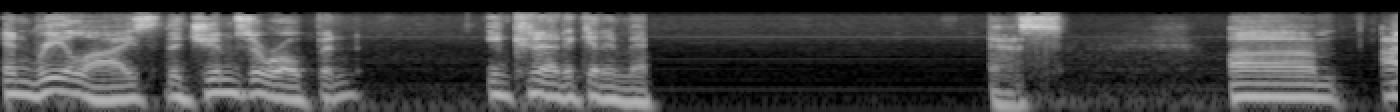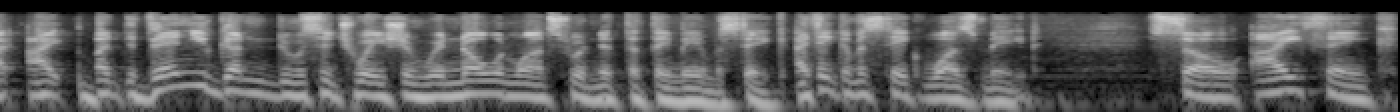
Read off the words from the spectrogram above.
and realize the gyms are open in Connecticut and Mass. Um, I, I, but then you get into a situation where no one wants to admit that they made a mistake. I think a mistake was made. So I think,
